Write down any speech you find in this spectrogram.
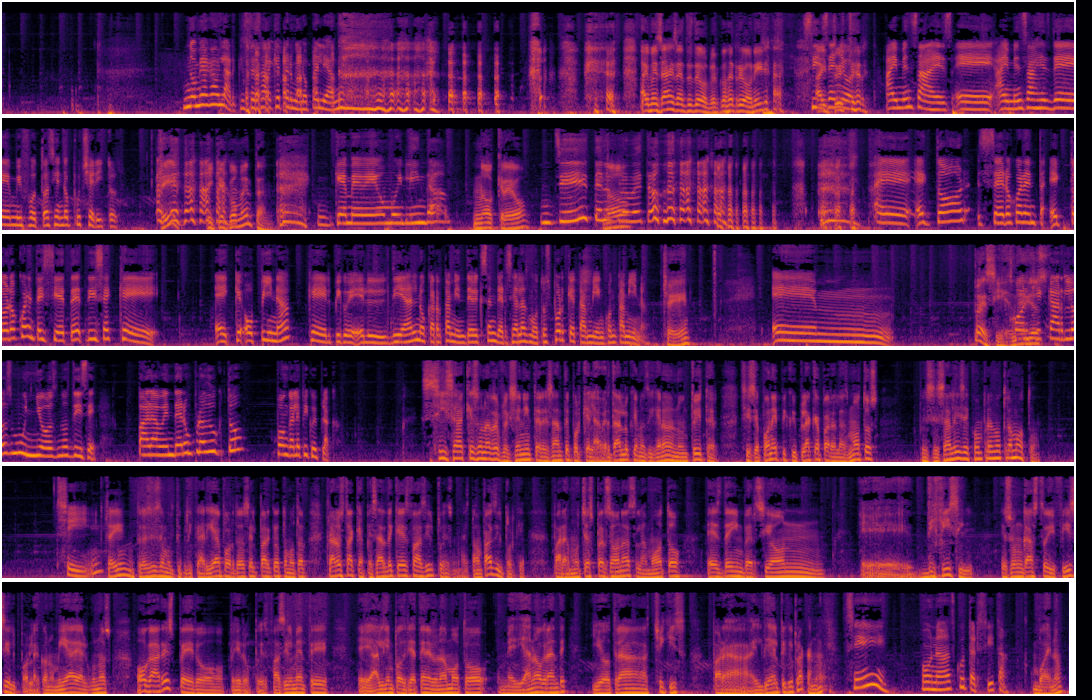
No me haga hablar, que usted sabe que termino peleando. Hay mensajes antes de volver con Henry Bonilla. Sí, Hay señor. Twitter. Hay mensajes. eh, hay mensajes de mi foto haciendo pucheritos. ¿Sí? ¿Y qué comentan? Que me veo muy linda. No creo. Sí, te lo No. prometo. eh, Héctor 040, Héctor 47 dice que eh, que opina que el, el día del no carro también debe extenderse a las motos porque también contamina. Sí. Em, Pues sí, es Jorge medios- Carlos Muñoz nos dice, para vender un producto, póngale pico y placa. Sí, sabe que es una reflexión interesante porque la verdad lo que nos dijeron en un Twitter, si se pone pico y placa para las motos, pues se sale y se compra en otra moto. Sí. Sí, entonces se multiplicaría por dos el parque automotor. Claro está que a pesar de que es fácil, pues no es tan fácil porque para muchas personas la moto es de inversión eh, difícil es un gasto difícil por la economía de algunos hogares, pero, pero pues fácilmente eh, alguien podría tener una moto mediana o grande y otra chiquis para el día del pico y placa, ¿no? Sí, una scootercita. Bueno,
